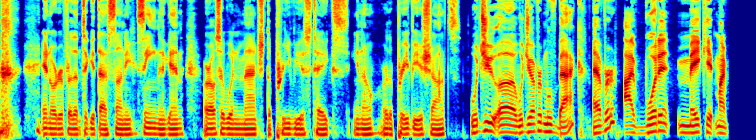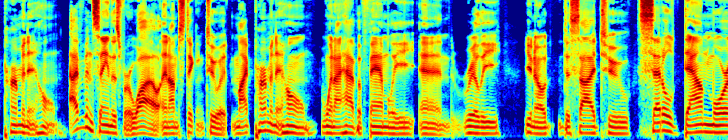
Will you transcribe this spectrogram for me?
in order for them to get that sunny scene again, or else it wouldn't match the previous takes, you know, or the previous shots. Would you uh would you ever move back ever? I wouldn't make it my permanent home. I've been saying this for a while and I'm sticking to it. My permanent home when I have a family and really you know, decide to settle down more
